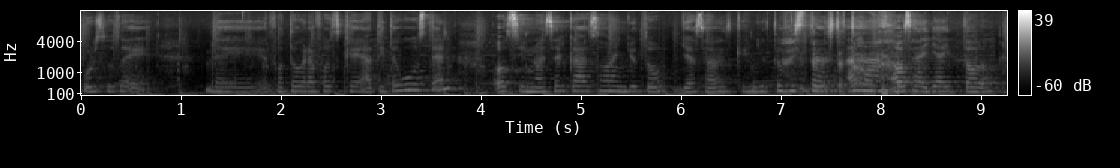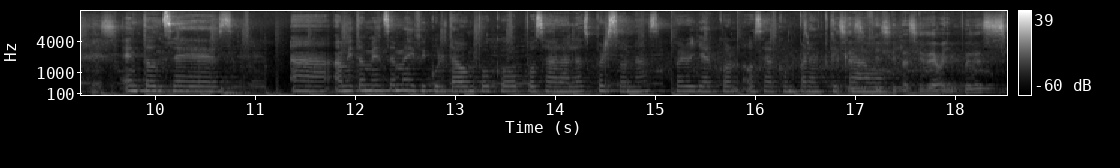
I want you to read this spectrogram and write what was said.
cursos de, de fotógrafos que a ti te gusten o si no es el caso en YouTube, ya sabes que en YouTube está, o sea, ya hay todo. Entonces, a mí también se me dificultaba un poco posar a las personas, pero ya con, o sea, con práctica. Es difícil así de, oye, puedes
